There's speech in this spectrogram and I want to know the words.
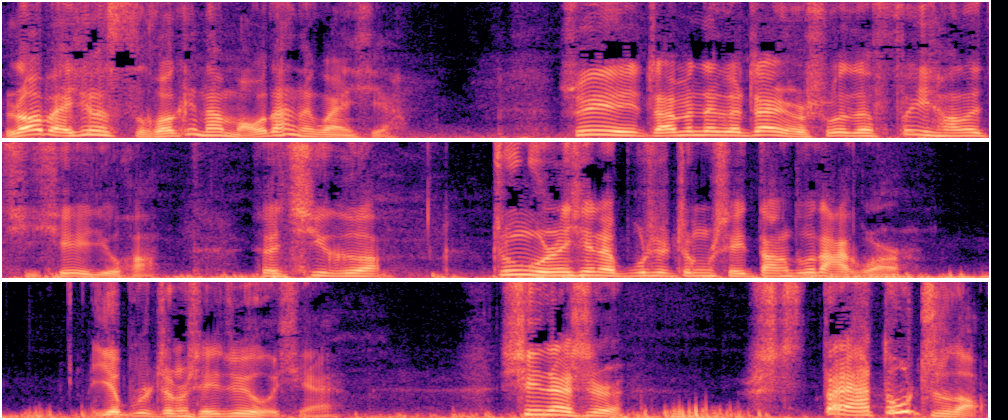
老百姓死活跟他毛蛋的关系啊！所以咱们那个战友说的非常的体切一句话，说七哥，中国人现在不是争谁当多大官，也不是争谁最有钱，现在是大家都知道，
